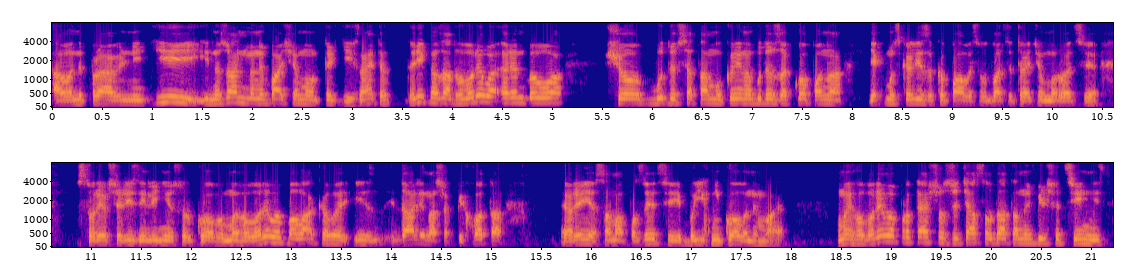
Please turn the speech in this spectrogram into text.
Але неправильні дії, і на жаль, ми не бачимо тих дій. Знаєте, рік назад говорила РНБО, що буде вся там Україна буде закопана, як москалі закопалися у 23-му році, створивши різні лінії Суркова. Ми говорили, балакали, і, і далі наша піхота риє сама позиції, бо їх ніколи немає. Ми говорили про те, що життя солдата найбільша цінність,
